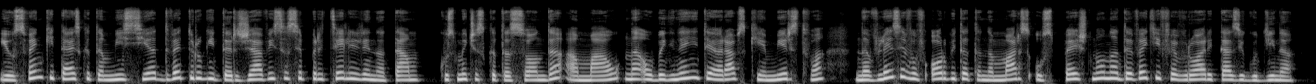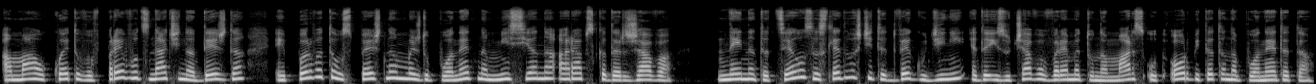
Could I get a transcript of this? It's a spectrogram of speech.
и освен китайската мисия, две други държави са се прицелили на там. Космическата сонда Амал на Обединените арабски емирства навлезе в орбитата на Марс успешно на 9 февруари тази година – Амал, което в превод значи надежда, е първата успешна междупланетна мисия на арабска държава. Нейната цел за следващите две години е да изучава времето на Марс от орбитата на планетата.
